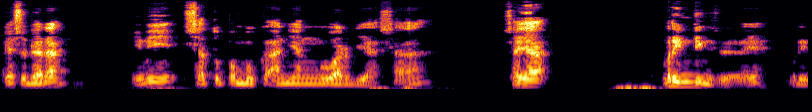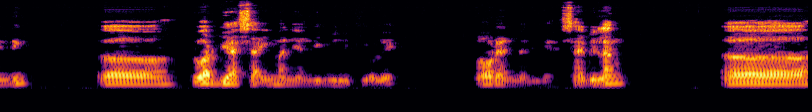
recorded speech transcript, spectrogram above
ya saudara, ini satu pembukaan yang luar biasa. Saya merinding, saudara ya, merinding. Eh, luar biasa iman yang dimiliki oleh Loren tadi ya. Saya bilang eh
